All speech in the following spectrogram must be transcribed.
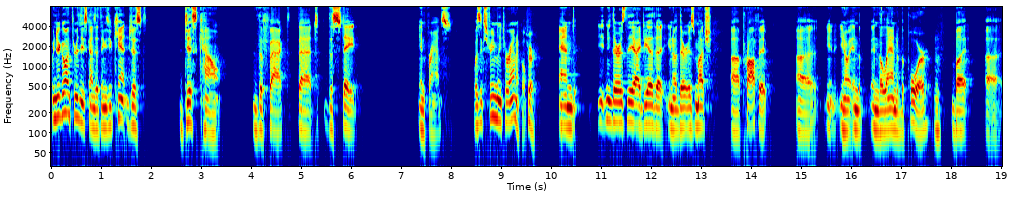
when you're going through these kinds of things, you can't just discount the fact that the state in France was extremely tyrannical. Sure. And there is the idea that you know there is much uh, profit, uh, you know, in the in the land of the poor, but uh,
